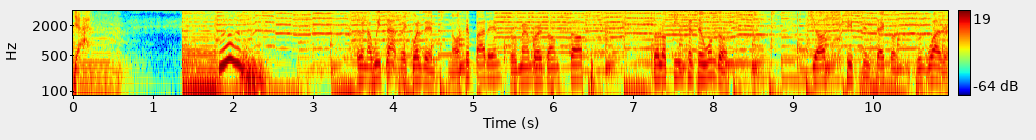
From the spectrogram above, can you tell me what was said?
Ya. Uh. Una agüita, recuerden, no se paren. Remember, don't stop. Solo 15 segundos. Just 15 seconds. Drink water.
